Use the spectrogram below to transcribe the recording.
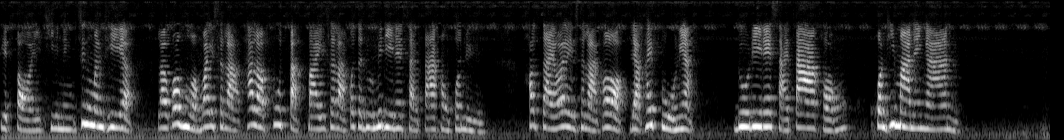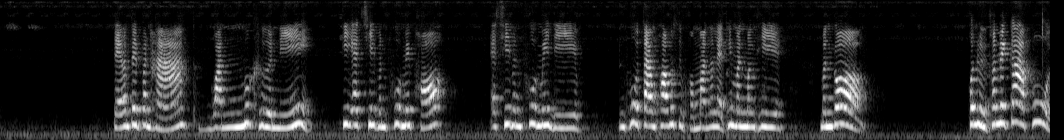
ติดต่ออีกทีหนึ่งซึ่งบางทีอะเราก็ห่วงว่าอิสระถ้าเราพูดตัดไปอิสระก็จะดูไม่ดีในสายตาของคนอื่น เข้าใจว่าอิสระก็อยากให้ปู่เนี่ย ดูดีในสายตาของคนที่มาในงาน แต่มันเป็นปัญหาวันเมื่อคืนนี้ ที่แอชชีมันพูดไม่เพาะแอชชีมันพูดไม่ดีมันพูดตามความรู้สึกของมันนั่นแหละที่มันบางที มันก็ คนอื่นเขาไม่กล้าพูด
